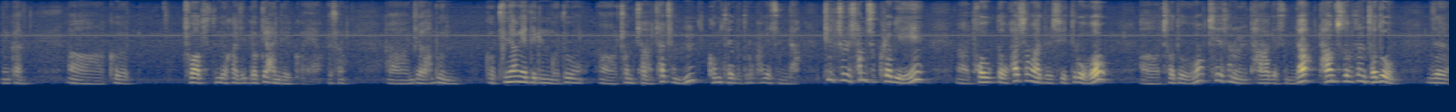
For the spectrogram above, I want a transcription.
그러니까 어, 그 조합수도 몇 가지 몇 개 안 될 거예요. 그래서 어, 이제 한번 그 분양해 드리는 것도 어, 점차 차츰 검토해 보도록 하겠습니다. 필출 삼수 클럽이 어, 더욱더 활성화될 수 있도록 어, 저도 최선을 다하겠습니다. 다음 주부터는 저도 이제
